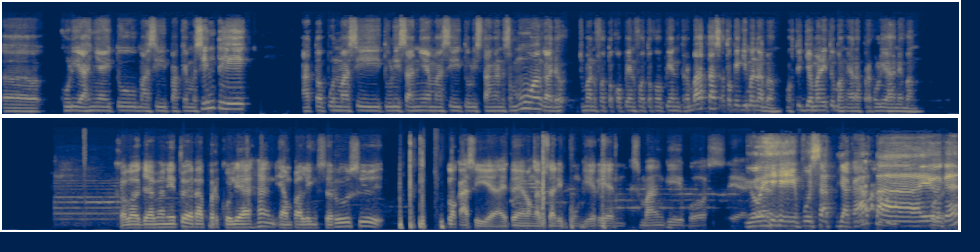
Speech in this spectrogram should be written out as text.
uh, kuliahnya itu masih pakai mesin tik, ataupun masih tulisannya masih tulis tangan semua, nggak ada cuman fotokopian-fotokopian terbatas, atau kayak gimana Bang? Waktu zaman itu Bang, era perkuliahannya Bang? Kalau zaman itu era perkuliahan yang paling seru sih lokasi ya. Itu emang nggak bisa dipungkirin. Semanggi bos ya Yoi, kan? pusat Jakarta ya kan?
